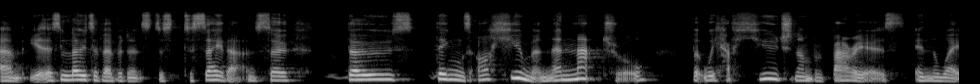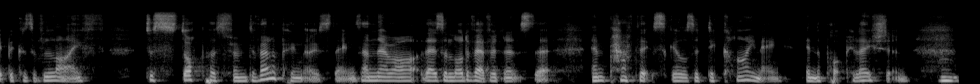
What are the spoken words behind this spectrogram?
Um, yeah, there's loads of evidence to, to say that. And so those things are human, they're natural, but we have huge number of barriers in the way because of life to stop us from developing those things and there are there's a lot of evidence that empathic skills are declining in the population mm.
